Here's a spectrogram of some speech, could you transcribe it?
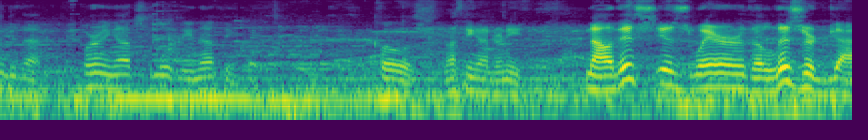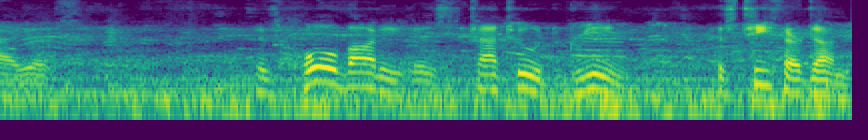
Look at that. Wearing absolutely nothing. Clothes, nothing underneath. Now, this is where the lizard guy is. His whole body is tattooed green. His teeth are done.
